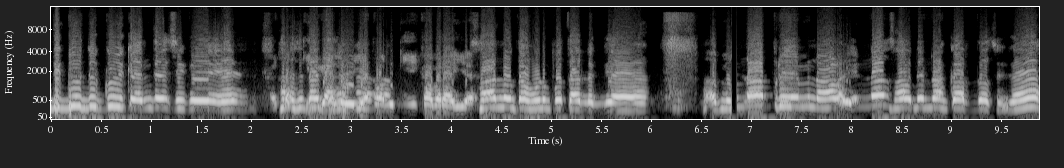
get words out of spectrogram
ਦਿੱਗੂ ਦਿੱਗੂ ਹੀ ਕਹਿੰਦੇ ਸੀਗੇ। ਅੱਛਾ ਕੀ ਗੱਲ ਹੋਈ ਹੈ ਤੁਹਾਨੂੰ ਕੀ ਖਬਰ ਆਈ ਹੈ ਸਾਨੂੰ ਤਾਂ ਹੁਣ ਪਤਾ ਲੱਗਿਆ। ਇੰਨਾ ਪ੍ਰੇਮ ਨਾਲ ਇੰਨਾ ਸਾਡੇ ਨਾਲ ਕਰਦਾ ਸੀਗਾ।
